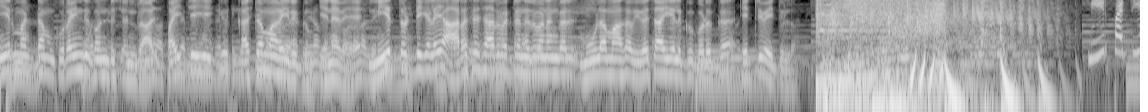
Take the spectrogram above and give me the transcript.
நீர்மட்டம் குறைந்து கொண்டு சென்றால் பயிற்செய்கைக்கு கஷ்டமாக இருக்கும். எனவே நீர் தொட்டிகளை அரசு சார்பற்ற நிறுவனங்கள் மூலமாக விவசாயிகளுக்கு கொடுக்க எற்றி வைத்துள்ளோம். நீர் பற்றிய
